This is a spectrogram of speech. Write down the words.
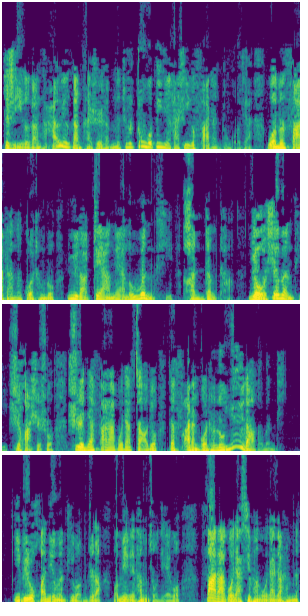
这是一个感慨。还有一个感慨是什么呢？就是中国毕竟还是一个发展中国家，我们发展的过程中遇到这样那样的问题很正常。有些问题，实话实说，是人家发达国家早就在发展过程中遇到的问题。你比如环境问题，我们知道，我们也给他们总结过，发达国家、西方国家叫什么呢？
